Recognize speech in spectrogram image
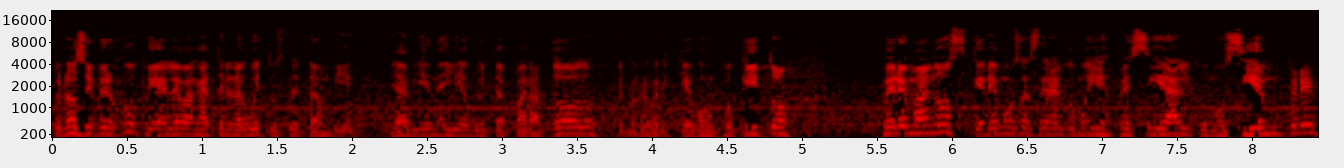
Pero no se preocupe, ya le van a tener agüita a usted también. Ya viene ahí agüita para todos, que nos refresquemos un poquito. Pero hermanos, queremos hacer algo muy especial, como siempre.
